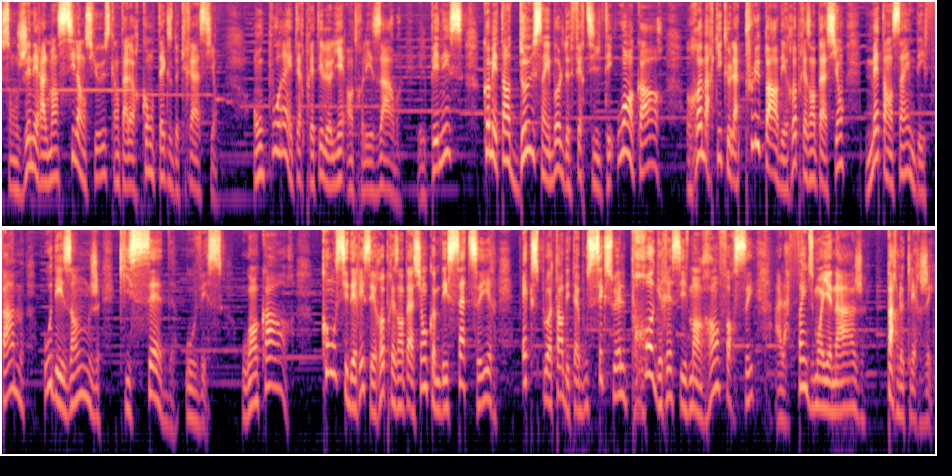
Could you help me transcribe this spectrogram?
sont généralement silencieuses quant à leur contexte de création. On pourrait interpréter le lien entre les arbres et le pénis comme étant deux symboles de fertilité ou encore remarquer que la plupart des représentations mettent en scène des femmes ou des anges qui cèdent au vice ou encore considérer ces représentations comme des satires exploitant des tabous sexuels progressivement renforcés à la fin du Moyen Âge par le clergé.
